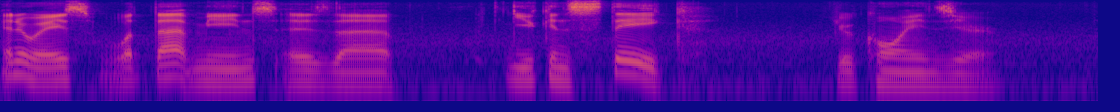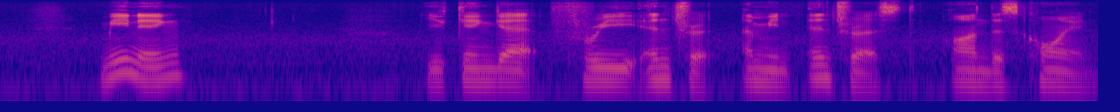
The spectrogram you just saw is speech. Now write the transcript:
Anyways, what that means is that you can stake your coins here meaning you can get free interest i mean interest on this coin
